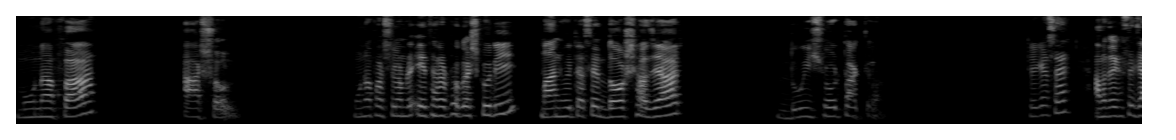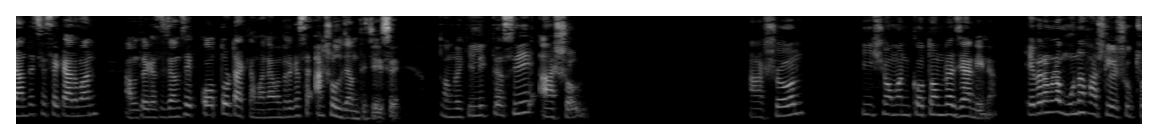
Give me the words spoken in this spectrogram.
মুনাফা আসল। মুনাফা আসল আমরা এ ধারা প্রকাশ করি, মান হইতেছে দশ হাজার দুইশো টাকা। ঠিক আছে? আমাদের কাছে জানতে চেয়েছে কার মান? আমাদের কাছে জানছে কত টাকা মানে আমাদের কাছে আসল জানতে চেয়েছে। তো আমরা কি লিখতেছি? আসল। আসল পি সমান কত আমরা জানি না। এবার আমরা মুনাফা আসলের সূত্র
